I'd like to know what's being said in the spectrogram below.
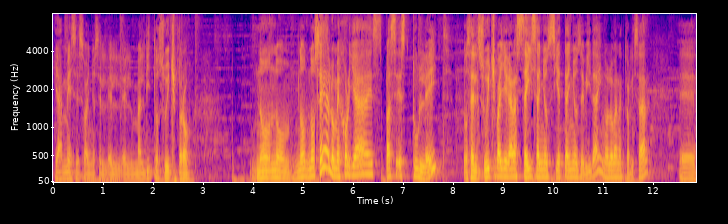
ya meses o años el, maldito Switch Pro. No, no, no, no sé, a lo mejor ya es, es too late. O sea, el Switch va a llegar a seis años, siete años de vida y no lo van a actualizar. Eh,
